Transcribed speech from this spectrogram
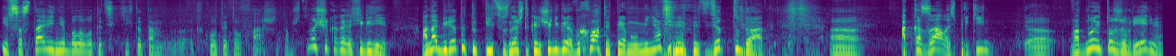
и в составе не было вот этих каких-то там, э, какого-то этого фарша, там что, ну еще какая-то фигни. Она берет эту пиццу, знаешь, такая ничего не говоря, выхватывает прямо у меня, идет туда. А, Оказалось, прикинь, э, в одно и то же время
